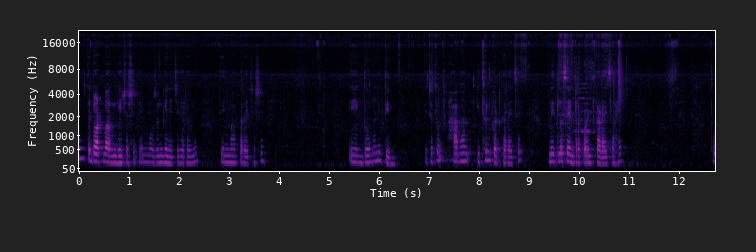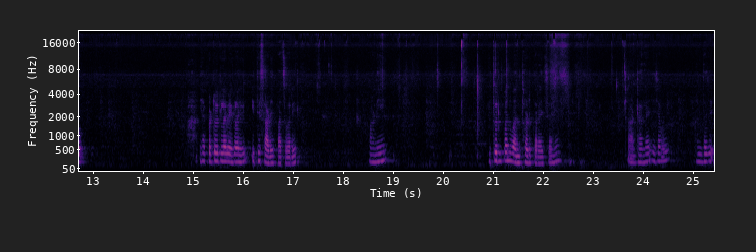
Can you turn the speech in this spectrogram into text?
इथे डॉट मारून घ्यायचे असे काही मोजून घेण्याची गरज नाही. तीन भाग करायचे असे. एक दोन आणि तीन. याच्यातून हा भाग इथून कट करायचा आहे. आणि इथलं सेंटर पॉईंट काढायचा आहे तो ह्या कटोरीला वेगळा येईल. इथे साडेपाचवर येईल. आणि इथून पण वन थर्ड करायचं आहे. आठ आला आहे. याच्यामध्ये अंदाजे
